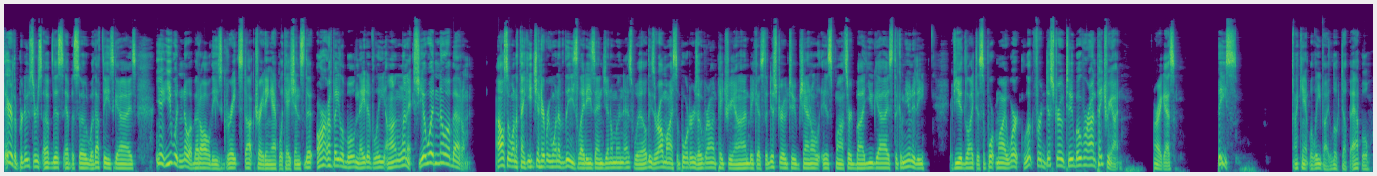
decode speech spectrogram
They are the producers of this episode. Without these guys, you, you wouldn't know about all these great stock trading applications that are available natively on Linux. You wouldn't know about them. I also want to thank each and every one of these ladies and gentlemen as well. These are all my supporters over on Patreon because the DistroTube channel is sponsored by you guys, the community. If you'd like to support my work, look for DistroTube over on Patreon. All right, guys. Peace. I can't believe I looked up Apple.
